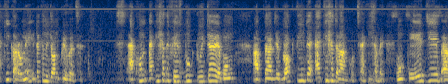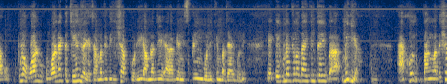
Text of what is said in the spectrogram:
একই কারণে এটা কিন্তু জনপ্রিয় হয়েছে। এখন একই সাথে ফেসবুক টুইটার এবং আপনার যে ব্লগ তিনটা একই সাথে রান করছে একই সাথে এবং এর যে পুরো ওয়ার্ল্ড ওয়ার্ল্ড একটা চেঞ্জ হয়ে গেছে। আমরা যদি হিসাব করি আমরা যে অ্যারাবিয়ান স্প্রিং বলি কিংবা যাই বলি এগুলোর জন্য দায়ী কিন্তু এই মিডিয়া এখন বাংলাদেশে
